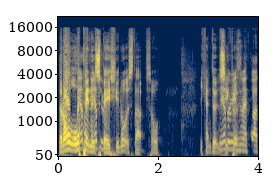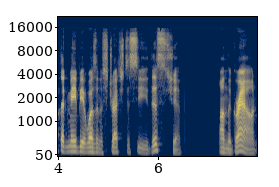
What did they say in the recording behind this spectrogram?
they're all the open the in other- space. You notice that, so you can't do it in the secret. other reason I thought that maybe it wasn't a stretch to see this ship on the ground,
